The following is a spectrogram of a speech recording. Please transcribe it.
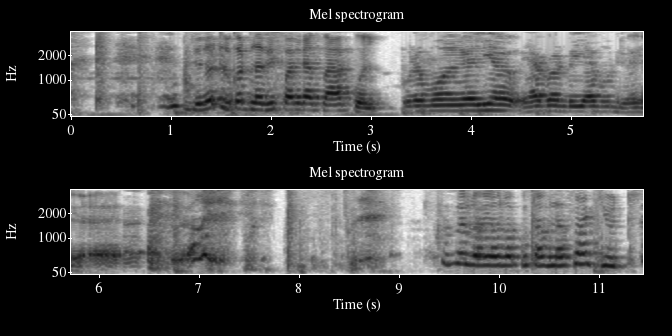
Tuno tulikuwa tunazipanga circle? Unamwangalia yako ndo yamu ndio hii. sasa ndo anaanza kusavu na circuit.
